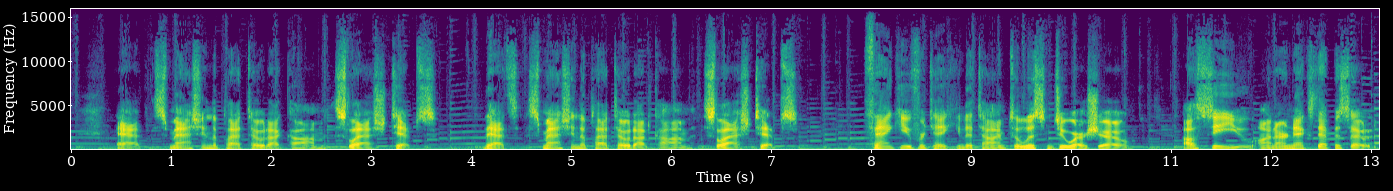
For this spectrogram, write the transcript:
at smashingtheplateau.com slash tips. That's smashingtheplateau.com slash tips. Thank you for taking the time to listen to our show. I'll see you on our next episode.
